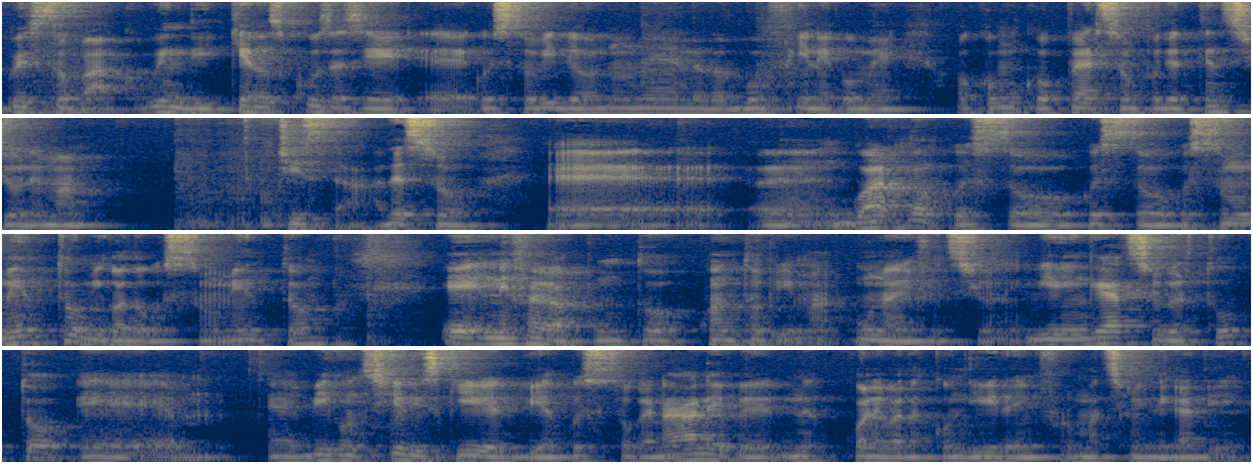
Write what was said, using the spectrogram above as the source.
questo pacco. Quindi chiedo scusa se eh, questo video non è andato a buon fine come o comunque ho perso un po' di attenzione ma ci sta. Adesso eh, eh, guardo questo, questo, questo momento mi godo questo momento e ne farò appunto quanto prima una recensione vi ringrazio per tutto e eh, vi consiglio di iscrivervi a questo canale per, nel quale vado a condividere informazioni legate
